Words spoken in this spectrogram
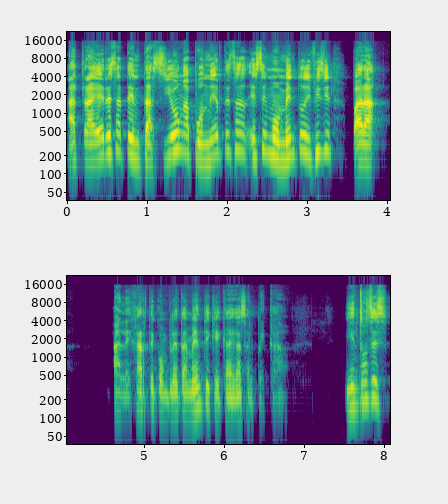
a traer esa tentación, a ponerte ese momento difícil para alejarte completamente y que caigas al pecado. Y entonces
